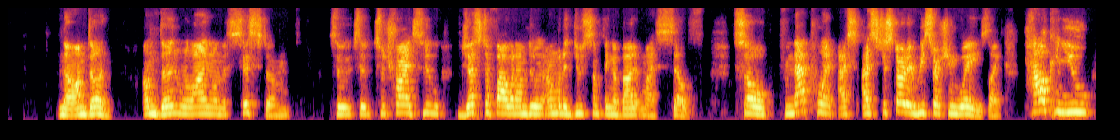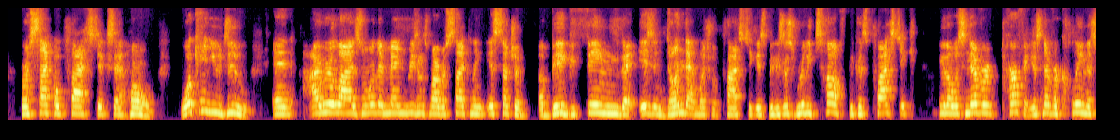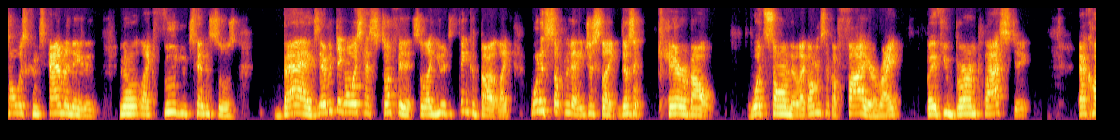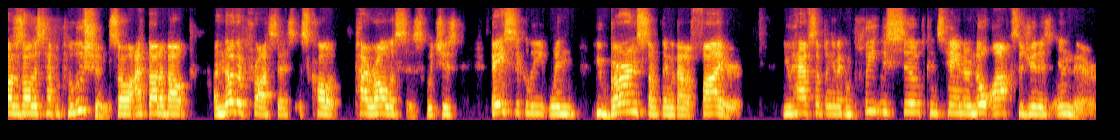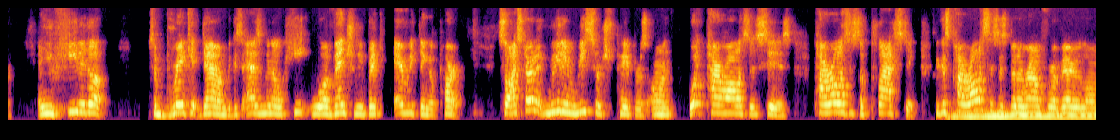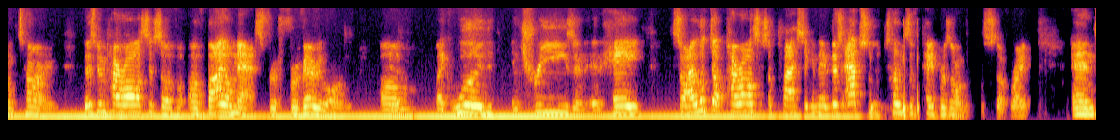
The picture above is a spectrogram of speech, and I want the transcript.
no, I'm done. I'm done relying on the system to, to, to try to justify what I'm doing. I'm going to do something about it myself. So from that point, I, I just started researching ways like how can you recycle plastics at home? What can you do? And I realized one of the main reasons why recycling is such a, a big thing that isn't done that much with plastic is because it's really tough because plastic, you know, it's never perfect. It's never clean. It's always contaminated. You know, like food utensils, bags, everything always has stuff in it. So like you have to think about it, like what is something that just like doesn't care about what's on there, like almost like a fire, right? But if you burn plastic, that causes all this type of pollution. So I thought about another process. It's called pyrolysis, which is basically when you burn something without a fire, you have something in a completely sealed container, no oxygen is in there, and you heat it up to break it down because, as we know, heat will eventually break everything apart. So I started reading research papers on what pyrolysis is, pyrolysis of plastic, because pyrolysis has been around for a very long time. There's been pyrolysis of, of biomass for, for very long. Um, like wood and trees and, and hay. So I looked up pyrolysis of plastic, and there's absolute tons of papers on this stuff, right? And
